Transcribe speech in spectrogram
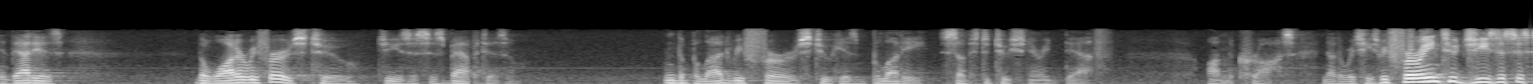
And that is the water refers to Jesus' baptism. The blood refers to his bloody substitutionary death on the cross. In other words, he's referring to Jesus'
